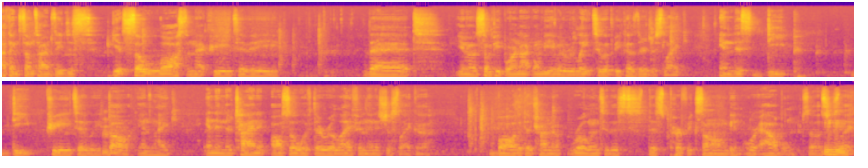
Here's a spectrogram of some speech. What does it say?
I think sometimes they just get so lost in that creativity that you know some people are not going to be able to relate to it because they're just like in this deep deep creativity mm-hmm. thought and like and then they're tying it also with their real life and then it's just like a ball that they're trying to roll into this this perfect song and, or album. So it's just mm-hmm. like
